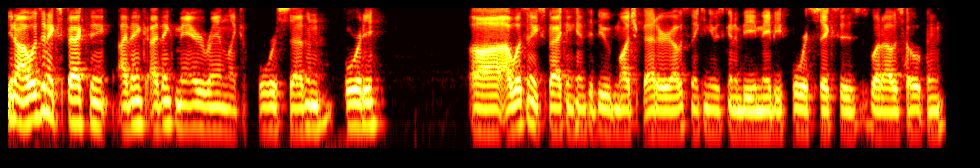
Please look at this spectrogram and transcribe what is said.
you know, I wasn't expecting. I think I think Mayer ran like a four seven forty. Uh, I wasn't expecting him to do much better. I was thinking he was going to be maybe four sixes, is what I was hoping.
